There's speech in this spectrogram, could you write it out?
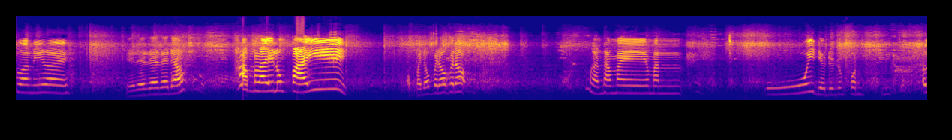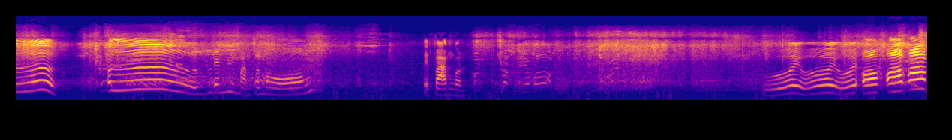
ตัวนี้เลยเดี๋ยวเดี๋ยวเดี๋ยวเดี๋ยวทำอะไรลงไป ออกไปแล้วไปแล้วไปแล้ว เหมือนทำไมมันโอ้ยเดี๋ยวเดี๋ยวเดี๋ยวฝนเออเออเล่นให้หมันสมอง ไปฟาร์มก่อน เอ้ยเอ้ยเอ้ยออกออกออก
